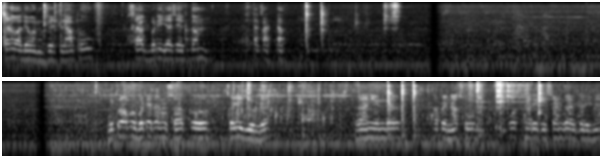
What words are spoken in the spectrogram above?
ચડવા દેવાનું છે એટલે આપણું શાક બની જશે એકદમ ટકાટક. મિત્રો, આપણું બટેટાનું શાક ચડી ગયું છે. રાની અંદર આપણે નાખશું કોથમરીથી શણગાર કરીને.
